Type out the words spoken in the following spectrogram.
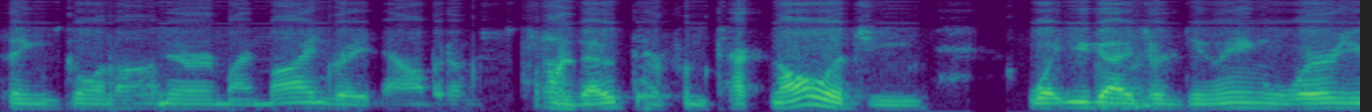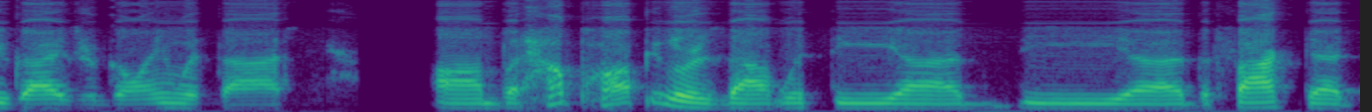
things going on there in my mind right now, but I'm just throwing it out there from technology, what you guys mm-hmm. are doing, where you guys are going with that. Um, but how popular is that with the uh, the uh, the fact that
